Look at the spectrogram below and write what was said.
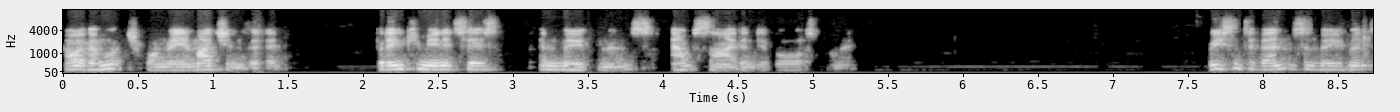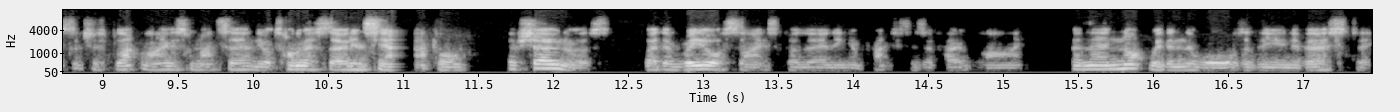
however much one reimagines it, but in communities and movements outside and divorced from it. Recent events and movements such as Black Lives Matter and the Autonomous Zone in Seattle have shown us where the real sites for learning and practices of hope lie, and they're not within the walls of the university.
